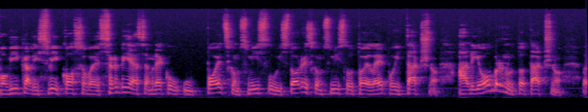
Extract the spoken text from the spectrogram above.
povikali svi Kosovo je Srbija, ja sam rekao u poetskom smislu, u istorijskom smislu to je lepo i tačno, ali obrnuto tačno, e,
